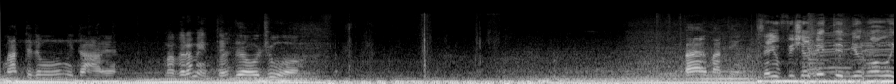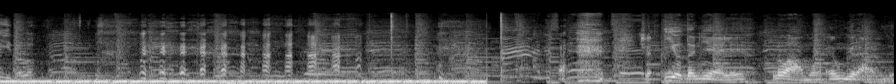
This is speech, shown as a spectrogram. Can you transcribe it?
Matte devo vomitare. Ma veramente? Devo giuro. Fermati. Sei ufficialmente il mio nuovo idolo. cioè, io Daniele lo amo, è un grande.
